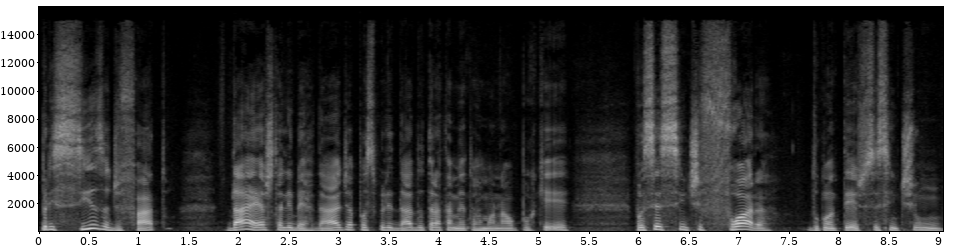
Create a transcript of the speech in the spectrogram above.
precisa, de fato, dar esta liberdade, a possibilidade do tratamento hormonal, porque você se sentir fora do contexto, se sentir um,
